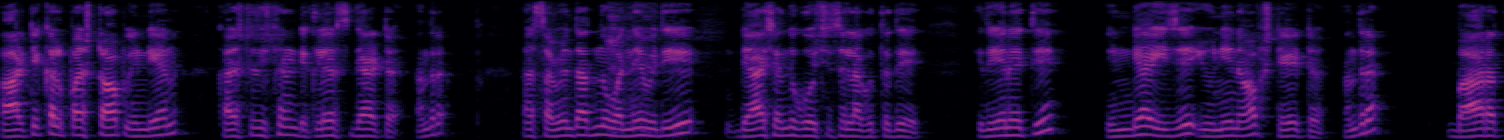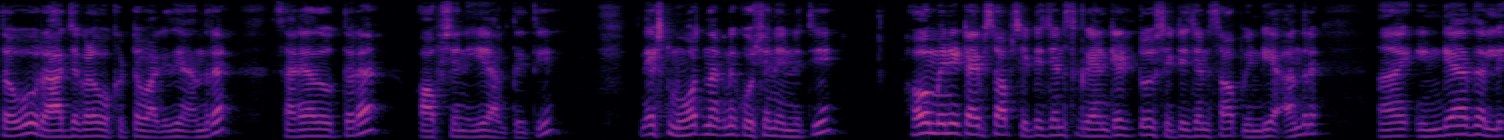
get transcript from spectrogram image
article first of Indian constitution declares that ಅಂದ್ರೆ ಸಂವಿಧಾನದ ಒಂದನೇ ವಿಧಿ ಡ್ಯಾಶ್ ಎಂದು ಘೋಷಿಸಲಾಗುತ್ತದೆ. ಇದು ಏನೈತಿ? India is a union of state ಅಂದ್ರೆ ಭಾರತವು ರಾಜ್ಯಗಳ ಒಕ್ಕೂಟವಾಗಿದೆ. ಅಂದ್ರೆ ಸರಿಯಾದ ಉತ್ತರ ಆಪ್ಷನ್ ಎ ಆಗ್ತೈತಿ. ನೆಕ್ಸ್ಟ್ ಮೂವತ್ತ್ನಾಲ್ಕನೇ ಕ್ವಶನ್ ಏನೈತಿ? How many types of citizens granted to citizens of India ಅಂದರೆ ಇಂಡಿಯಾದಲ್ಲಿ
